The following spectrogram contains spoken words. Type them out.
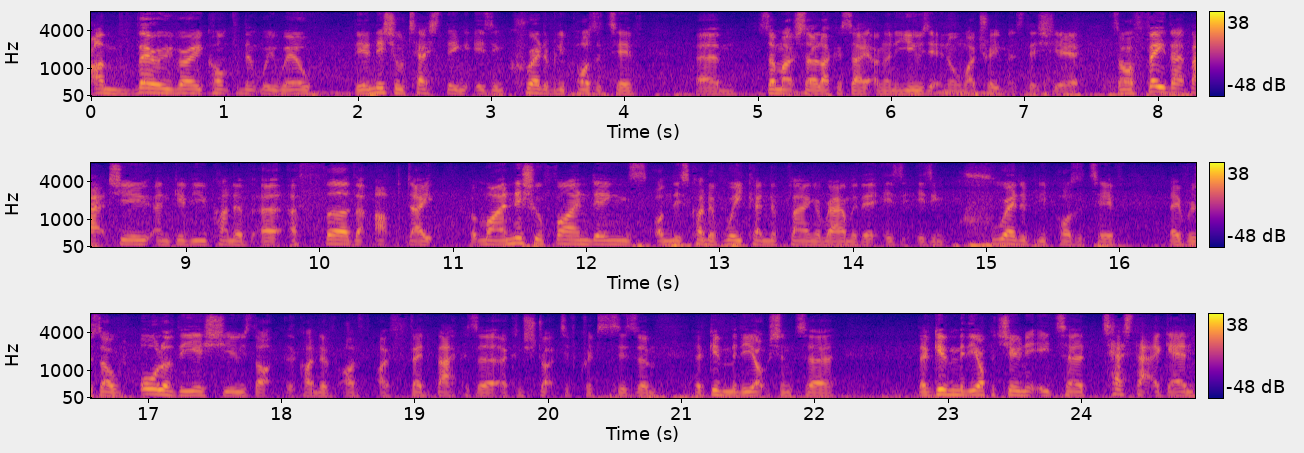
I'm very, very confident we will. The initial testing is incredibly positive. Um, so much so, like I say, I'm going to use it in all my treatments this year. So I'll feed that back to you and give you kind of a, a, further update. But my initial findings on this kind of weekend of playing around with it is, is incredibly positive. They've resolved all of the issues that, that kind of I've, I've, fed back as a, a constructive criticism. They've given me the option to, they've given me the opportunity to test that again,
